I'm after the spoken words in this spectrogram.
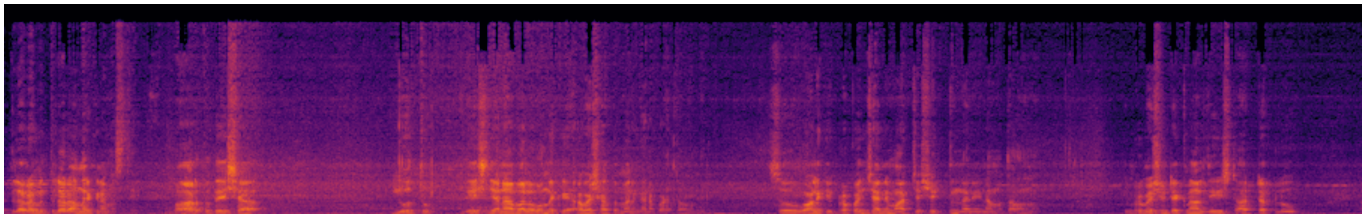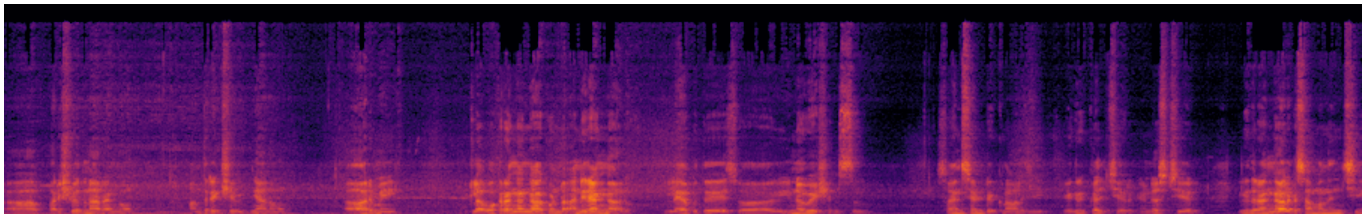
పెద్దలారా మిత్రులారా అందరికీ నమస్తే. భారతదేశ యూత్ దేశ జనాభాలో వందకి అరవై శాతం అని కనపడతా ఉంది. సో వాళ్ళకి ప్రపంచాన్ని మార్చే శక్తి ఉందని నమ్ముతా ఉన్నాం. ఇన్ఫర్మేషన్ టెక్నాలజీ స్టార్టప్లు ఆ, పరిశోధనా రంగం అంతరిక్ష విజ్ఞానం ఆర్మీ ఇట్లా ఒక రంగం కాకుండా అన్ని రంగాలు లేకపోతే innovations science and technology agriculture industrial వివిధ రంగాలకు సంబంధించి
